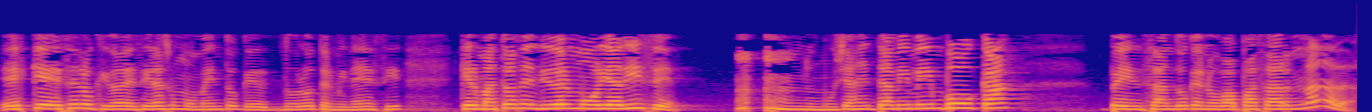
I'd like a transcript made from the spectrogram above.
es que ese es lo que iba a decir hace un momento que no lo terminé de decir, que el maestro ascendido del Moria dice, mucha gente a mí me invoca pensando que no va a pasar nada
